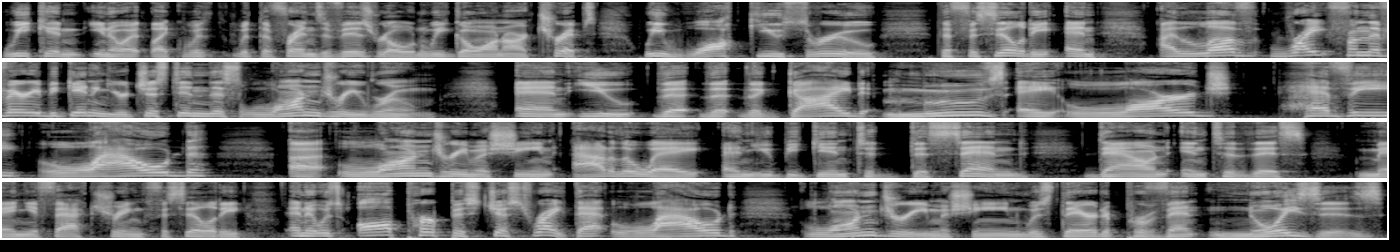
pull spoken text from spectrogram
We can, you know, like with with the Friends of Israel when we go on our trips, we walk you through the facility, and I love right from the very beginning. You're just in this laundry room, and you the the the guide moves a large, heavy, loud uh, laundry machine out of the way and you begin to descend down into this manufacturing facility. And it was all purpose just right. That loud laundry machine was there to prevent noises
